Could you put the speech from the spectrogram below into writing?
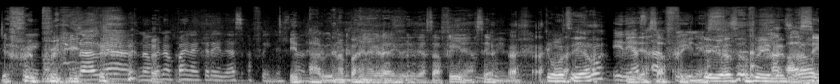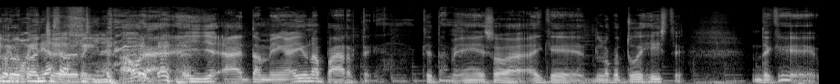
de Free Sí. No, había, no había una página que era ideas afines. Y ¿sabes? había una página que era de ideas afines, así mismo. ¿Cómo se llama? Ideas, Ideas afines. afines. Ideas afines. Ah, Así pero mismo, ideas chévere. afines. Ahora, ya- ah, también hay una parte que también eso hay que, lo que tú dijiste, de que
